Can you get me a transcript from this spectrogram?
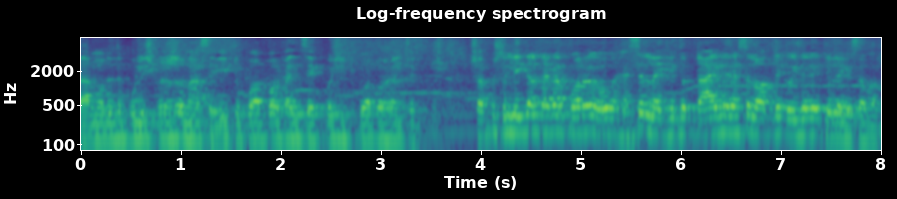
তার মধ্যে তো পুলিশ প্রশাসন আছে একটু পর পর খালি চেক পোস্ট একটু পর পর খালি চেক পোস্ট সবকিছু লিগাল থাকার পরে ও হ্যাসেল নাই কিন্তু টাইমের হ্যাসেল অর্ধেক ওই জায়গায় চলে গেছে আমার।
